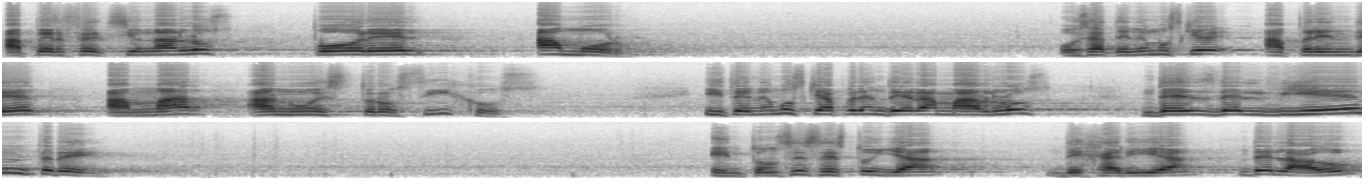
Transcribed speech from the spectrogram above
a perfeccionarlos por el amor. O sea, tenemos que aprender a amar a nuestros hijos. Y tenemos que aprender a amarlos desde el vientre. Entonces esto ya dejaría de lado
